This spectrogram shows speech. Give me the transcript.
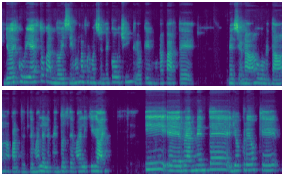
Yo descubrí esto cuando hicimos la formación de coaching, creo que en una parte mencionaban o comentaban, aparte del tema del elemento, el tema del Ikigai. Y eh, realmente yo creo que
